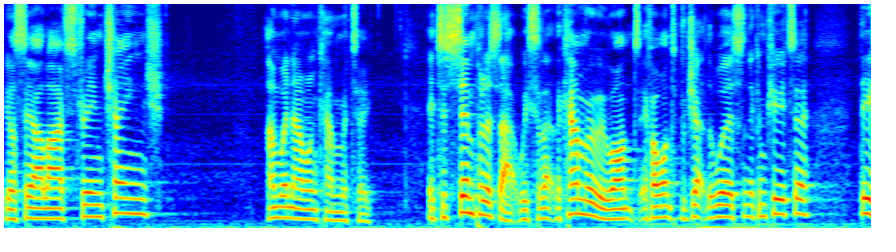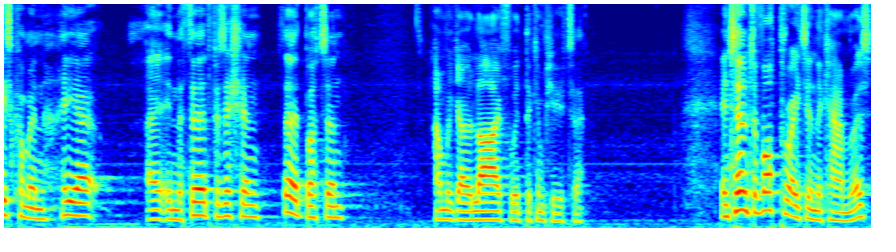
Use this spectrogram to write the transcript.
you'll see our live stream change, and we're now on camera two. It's as simple as that. We select the camera we want. If I want to project the words from the computer, these come in here uh, in the third position, third button, and we go live with the computer. In terms of operating the cameras,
